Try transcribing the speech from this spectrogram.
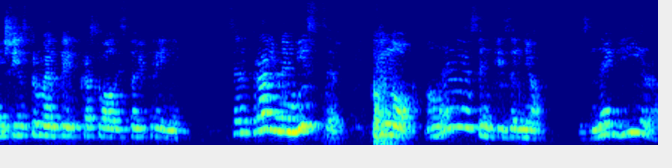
інші інструменти красувались на вітрині. Центральне місце клинок малесенький зайняв, зневіра,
